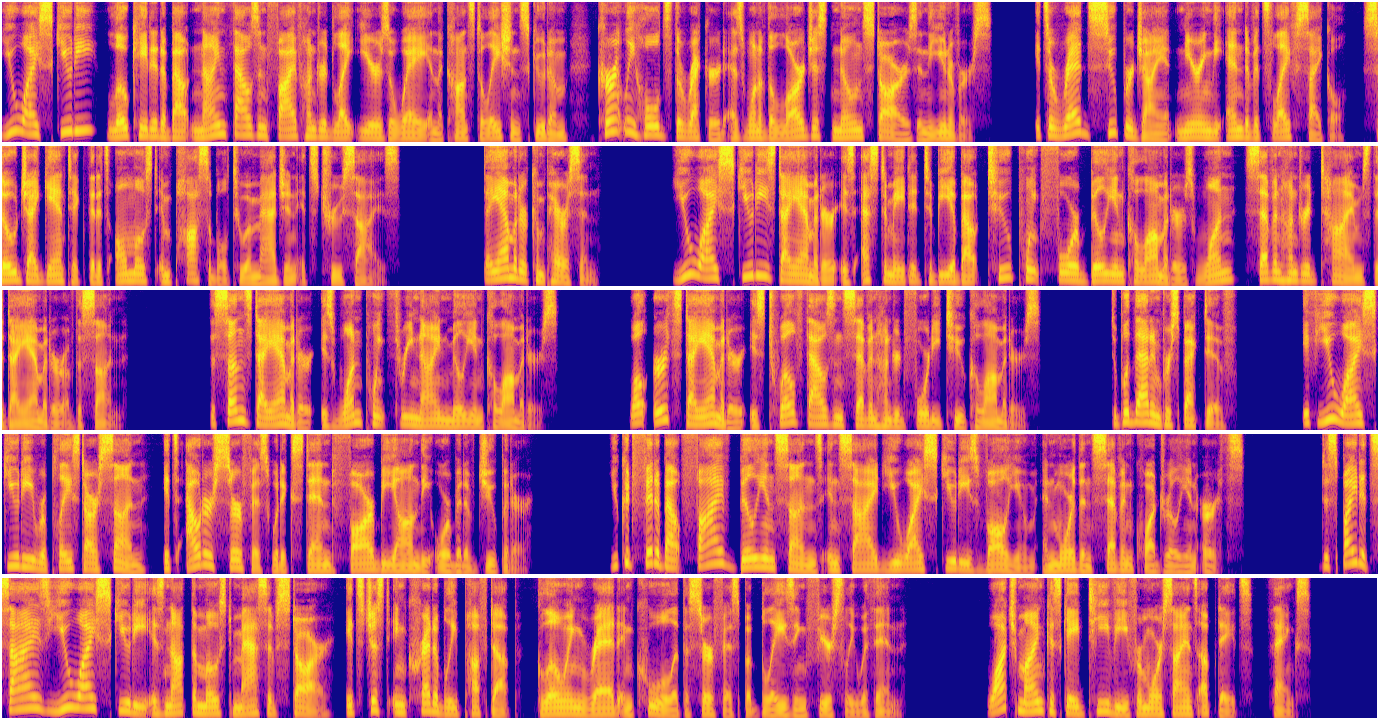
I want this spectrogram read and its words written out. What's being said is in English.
UY Scuti, located about 9,500 light-years away in the constellation Scutum, currently holds the record as one of the largest known stars in the universe. It's a red supergiant nearing the end of its life cycle, so gigantic that it's almost impossible to imagine its true size. Diameter comparison. UY Scuti's diameter is estimated to be about 2.4 billion kilometers 1 700 times the diameter of the Sun. The Sun's diameter is 1.39 million kilometers, while Earth's diameter is 12,742 kilometers. To put that in perspective, if UY Scuti replaced our Sun, its outer surface would extend far beyond the orbit of Jupiter. You could fit about 5 billion suns inside UY Scuti's volume and more than 7 quadrillion Earths. Despite its size, UY Scuti is not the most massive star, it's just incredibly puffed up, glowing red and cool at the surface but blazing fiercely within. Watch Mind Cascade TV for more science updates, thanks.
